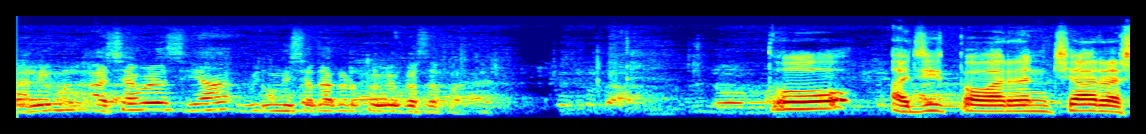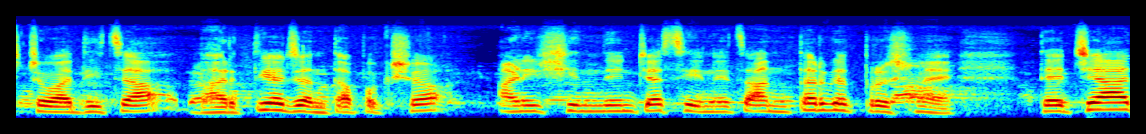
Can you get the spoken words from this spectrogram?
आणि मग अशा वेळेस या निषेधाकडे तुम्ही कसं पाहता? तो अजित पवारांच्या राष्ट्रवादीचा भारतीय जनता पक्ष आणि शिंदेच्या सेनेचा अंतर्गत प्रश्न आहे. त्याच्यात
